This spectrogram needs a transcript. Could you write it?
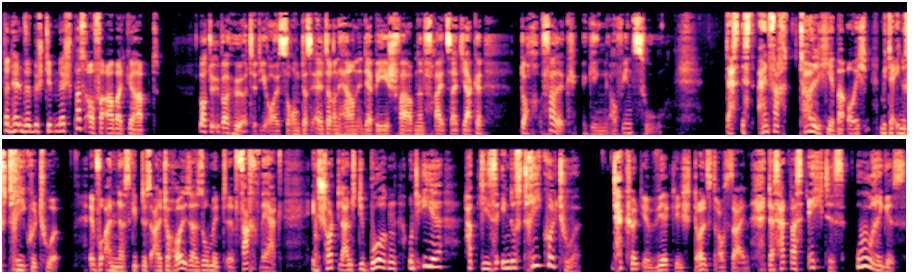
dann hätten wir bestimmt mehr Spaß auf der Arbeit gehabt. Lotte überhörte die Äußerung des älteren Herrn in der beigefarbenen Freizeitjacke, doch Falk ging auf ihn zu. Das ist einfach toll hier bei euch mit der Industriekultur. Äh, woanders gibt es alte Häuser, so mit äh, Fachwerk. In Schottland die Burgen und ihr habt diese Industriekultur. Da könnt ihr wirklich stolz drauf sein. Das hat was echtes, uriges.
